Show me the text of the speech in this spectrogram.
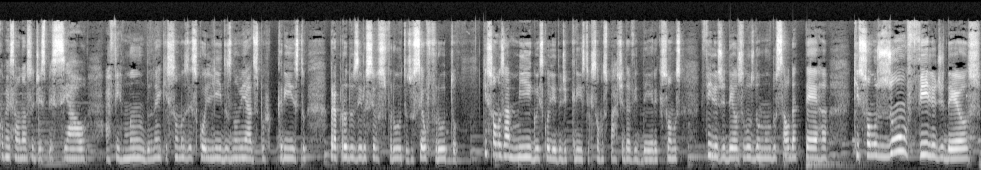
começar o nosso dia especial afirmando, né, que somos escolhidos, nomeados por Cristo para produzir os seus frutos, o seu fruto, que somos amigo escolhido de Cristo, que somos parte da videira, que somos filhos de Deus, luz do mundo, sal da terra, que somos um filho de Deus,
